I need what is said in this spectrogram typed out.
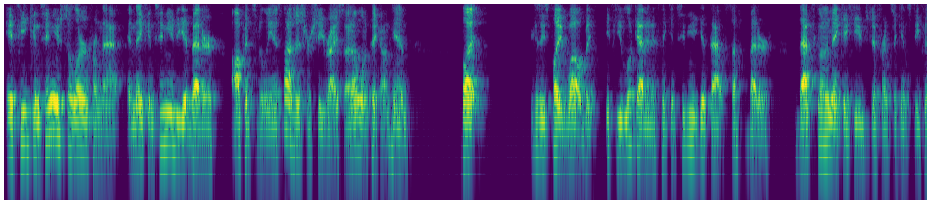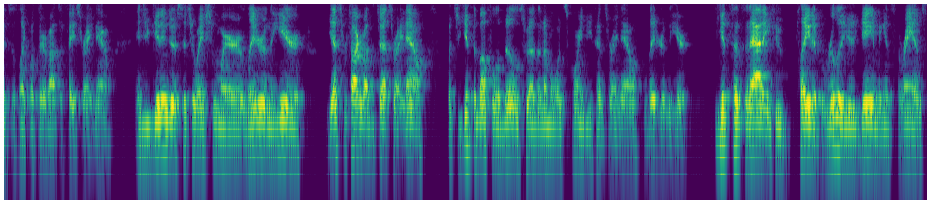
If he continues to learn from that and they continue to get better offensively, and it's not just Rashee Rice, so I don't want to pick on him, but because he's played well. But if you look at it, if they continue to get that stuff better, that's going to make a huge difference against defenses like what they're about to face right now. And you get into a situation where later in the year, yes, we're talking about the Jets right now, but you get the Buffalo Bills, who have the number one scoring defense right now, later in the year. You get Cincinnati, who played a really good game against the Rams,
